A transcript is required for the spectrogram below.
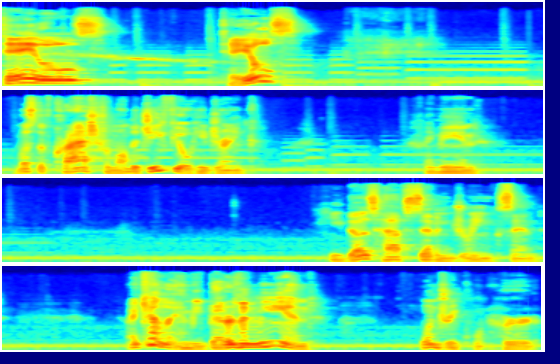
Tails! Tails? Must have crashed from all the G Fuel he drank. I mean... He does have seven drinks, and I can't let him be better than me, and one drink won't hurt.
